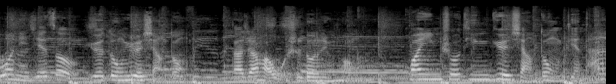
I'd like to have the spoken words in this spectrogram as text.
握你节奏，越动越想动。大家好，我是窦靖鹏，欢迎收听《越想动》电台。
